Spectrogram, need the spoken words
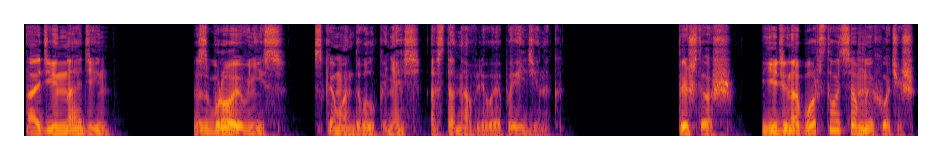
«Один на один. Сброю вниз», — скомандовал князь, останавливая поединок. «Ты что ж, единоборствовать со мной хочешь?»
